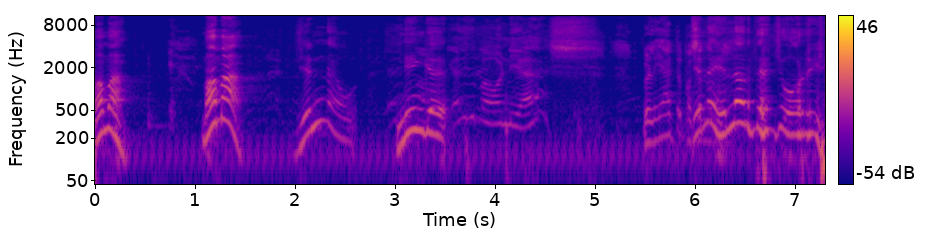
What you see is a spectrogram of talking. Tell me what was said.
மாமா மாமா என்ன நீங்க விளையாட்டு என்ன பசங்க எல்லாரும் தெரிஞ்சு ஓடுறீங்க?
